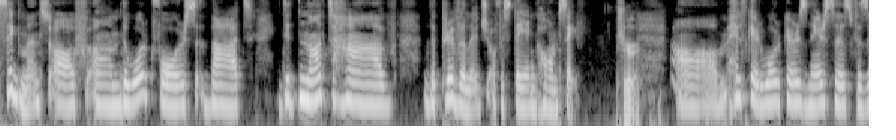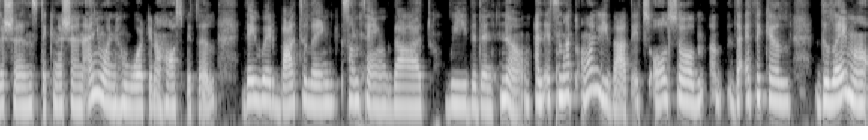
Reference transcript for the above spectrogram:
segments of um, the workforce that did not have the privilege of staying home safe. Sure. Um, healthcare workers, nurses, physicians, technicians, anyone who work in a hospital, they were battling something that we didn't know. And it's not only that, it's also um, the ethical dilemma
